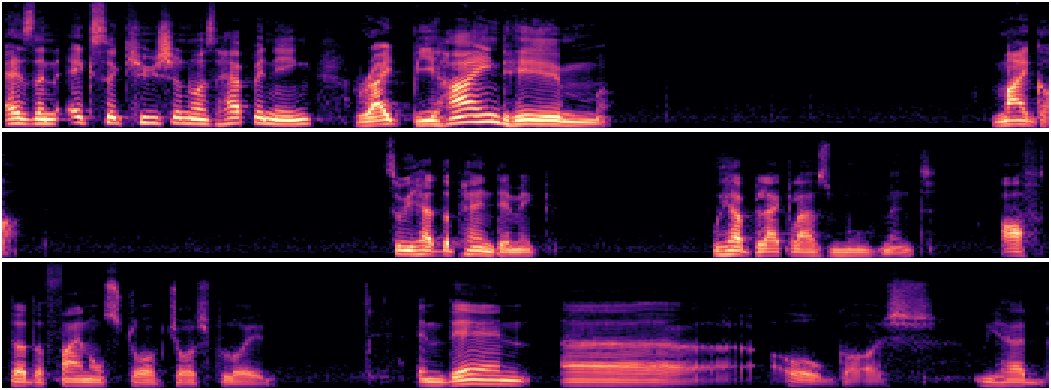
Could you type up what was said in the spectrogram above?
as an execution was happening right behind him. My God. So we had the pandemic. We had Black Lives Movement after the final straw of George Floyd. And then, uh, oh gosh, we had.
